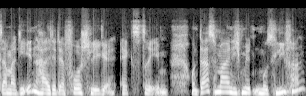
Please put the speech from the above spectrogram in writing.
sag mal, die Inhalte der Vorschläge extrem. Und das meine ich mit muss liefern.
